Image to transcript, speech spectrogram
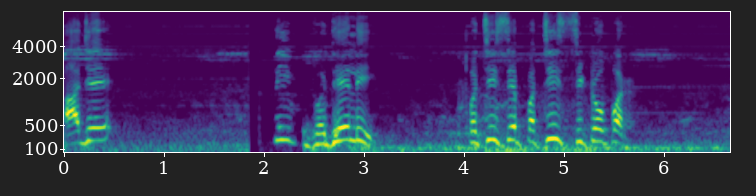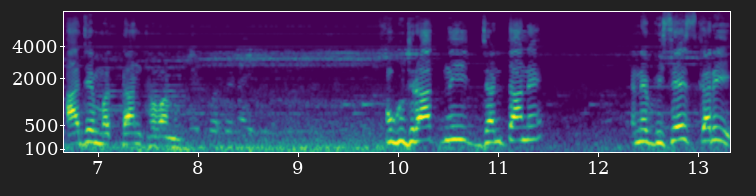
આજે વધેલી પચીસે પચીસ સીટો પર આજે મતદાન થવાનું છે હું ગુજરાતની જનતાને અને વિશેષ કરી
